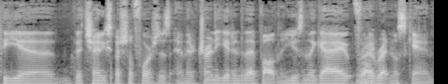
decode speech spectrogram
the uh, the Chinese special forces and they're trying to get into that vault and they're using the guy for the retinal scan.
